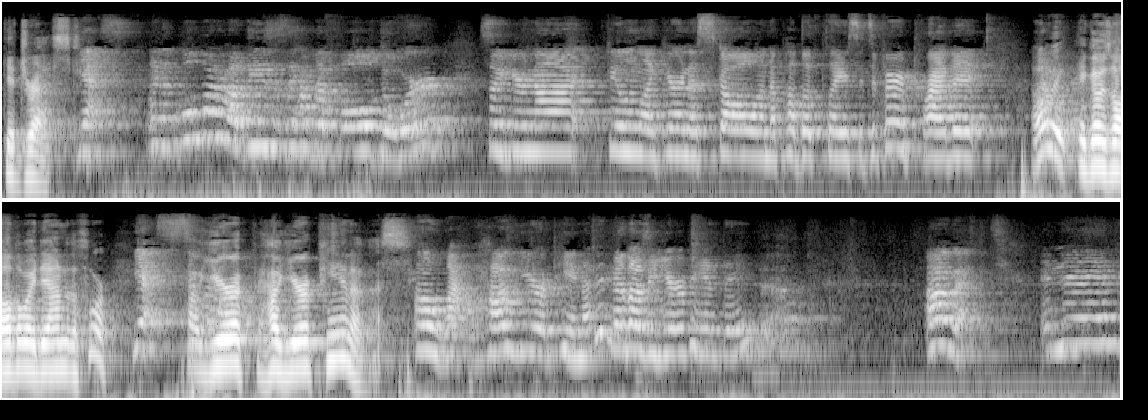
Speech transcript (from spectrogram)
get dressed. yes. And the cool part about these is they have the full door. So you're not feeling like you're in a stall in a public place. It's a very private. Oh, it, it goes all the way down to the floor. Yes. How Europe, how European of us. Oh wow, how European. I didn't know that was a European thing. Yeah. All right. And then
